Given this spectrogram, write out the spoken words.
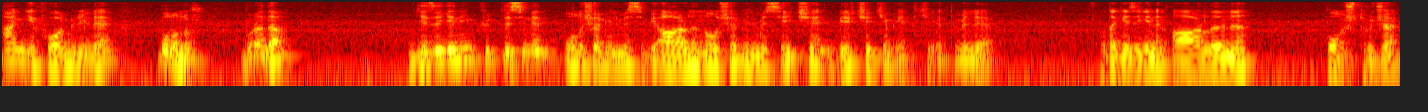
hangi formül ile bulunur? Burada gezegenin kütlesinin oluşabilmesi, bir ağırlığın oluşabilmesi için bir çekim etki etmeli. Bu da gezegenin ağırlığını oluşturacak.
